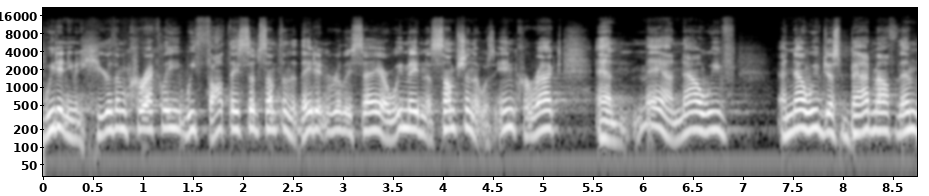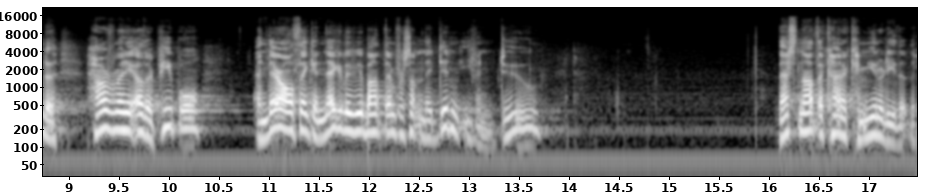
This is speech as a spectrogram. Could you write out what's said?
we didn't even hear them correctly. We thought they said something that they didn't really say, or we made an assumption that was incorrect. And man, now we've and now we've just badmouthed them to however many other people, and they're all thinking negatively about them for something they didn't even do. That's not the kind of community that the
